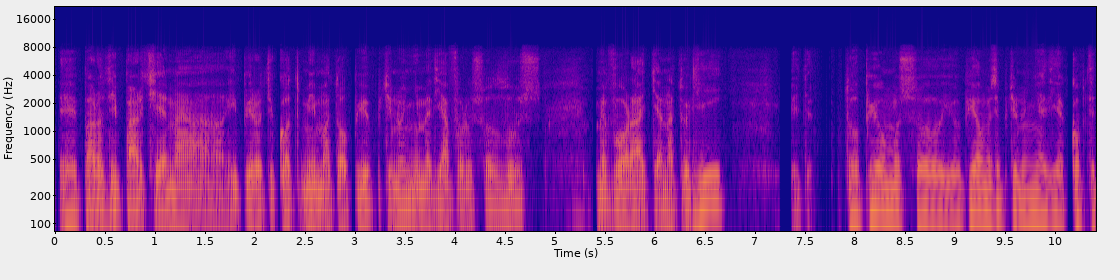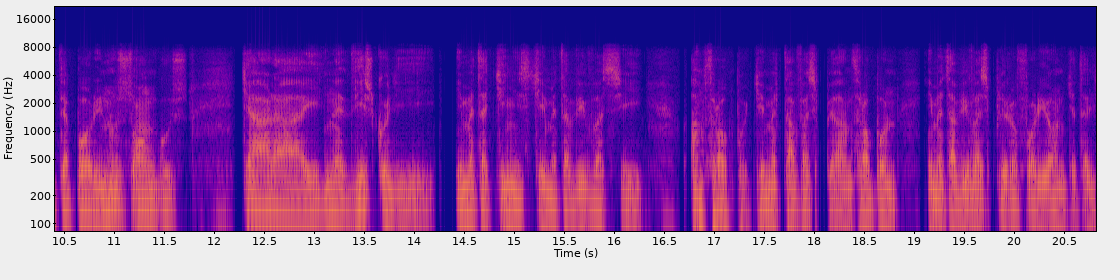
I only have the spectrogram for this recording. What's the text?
Ε, παρότι υπάρχει ένα υπηρετικό τμήμα το οποίο επικοινωνεί με διάφορους οδούς με βορρά και ανατολή ε, το οποίο όμως, η οποία όμως επικοινωνία διακόπτεται από ορεινούς όγκους και άρα είναι δύσκολη η μετακίνηση και η μεταβίβαση ανθρώπων και η μετάβαση ανθρώπων, η μεταβίβαση πληροφοριών κτλ.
